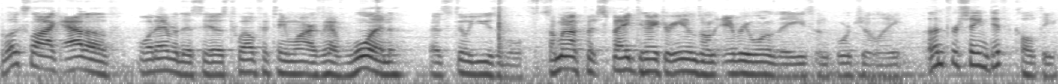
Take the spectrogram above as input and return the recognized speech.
Looks like out of whatever this is, 12, 15 wires, we have one that's still usable. So I'm gonna have to put spade connector ends on every one of these, unfortunately. Unforeseen difficulty.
